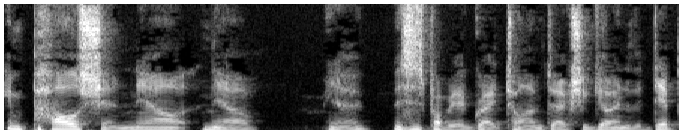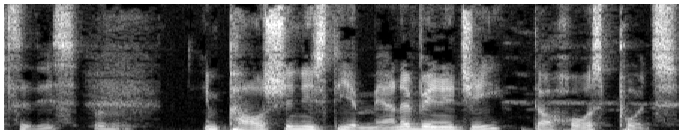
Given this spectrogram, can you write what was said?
impulsion. Now, now, you know, this is probably a great time to actually go into the depths of this. Mm-hmm. Impulsion is the amount of energy the horse puts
